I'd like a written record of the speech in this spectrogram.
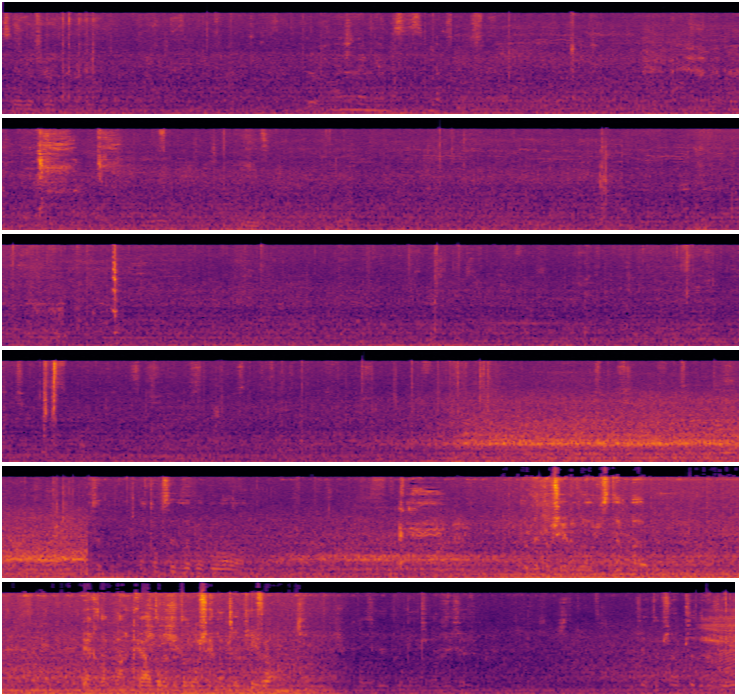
做的事儿。przed zablokowała. Tohle to všechno byla výstavba. Jak ta banka, tohle to bylo všechno předtím. Že to všechno předložilo.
